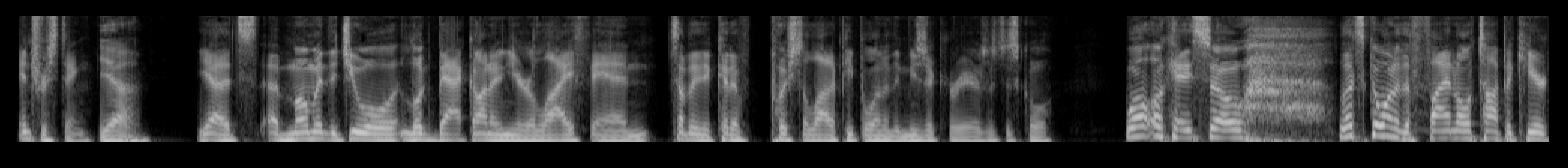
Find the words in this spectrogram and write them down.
Interesting. Yeah. Yeah, it's a moment that you will look back on in your life and something that could have pushed a lot of people into the music careers, which is cool. Well, okay, so let's go on to the final topic here.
